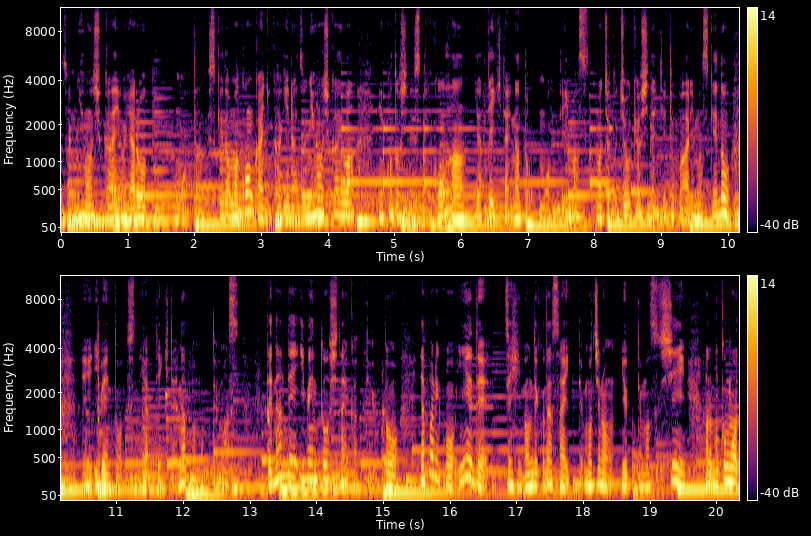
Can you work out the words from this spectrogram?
その日本酒会をやろうと思ったんですけど、まあ、今回に限らず日本酒会は今年ですね、後半やっていきたいなと思っています。まあ、ちょっと状況次第というところはありますけど、イベントをですね、やっていきたいなと思ってます。でなんでイベントをしたいかっていうとやっぱりこう家でぜひ飲んでくださいってもちろん言ってますしあの僕も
